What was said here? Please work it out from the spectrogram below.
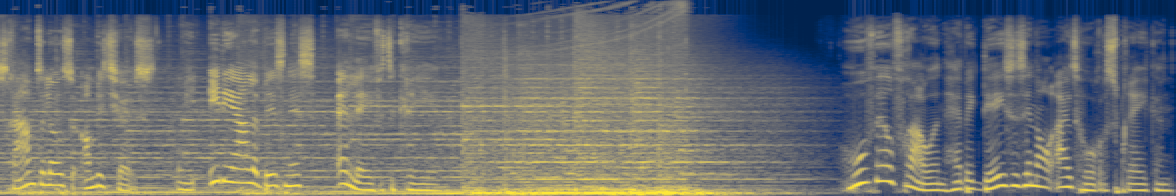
Schaamteloos ambitieus om je ideale business en leven te creëren. Hoeveel vrouwen heb ik deze zin al uit horen spreken?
